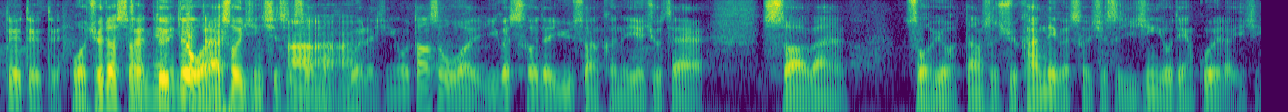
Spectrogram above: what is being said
对对对，我觉得算对对我来说已经其实算蛮贵了，因为当时我一个车的预算可能也就在十二万左右。当时去看那个车，其实已经有点贵了，已经。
